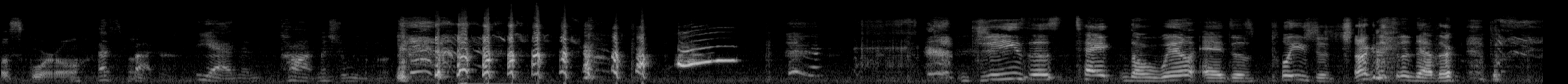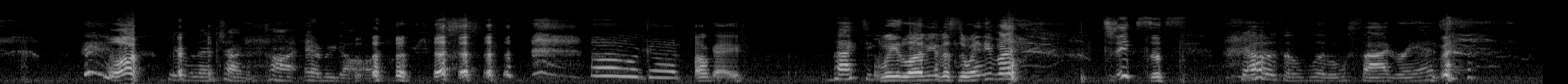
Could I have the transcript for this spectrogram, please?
A squirrel. a spider. Yeah, and then taunt Mr. Weedy. Jesus, take the wheel and just please just chuck it into the nether. what? Over there trying to taunt every dog. oh God. Okay. Back to We love you, Mr. Wendy, but Jesus. that was a little side rant.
